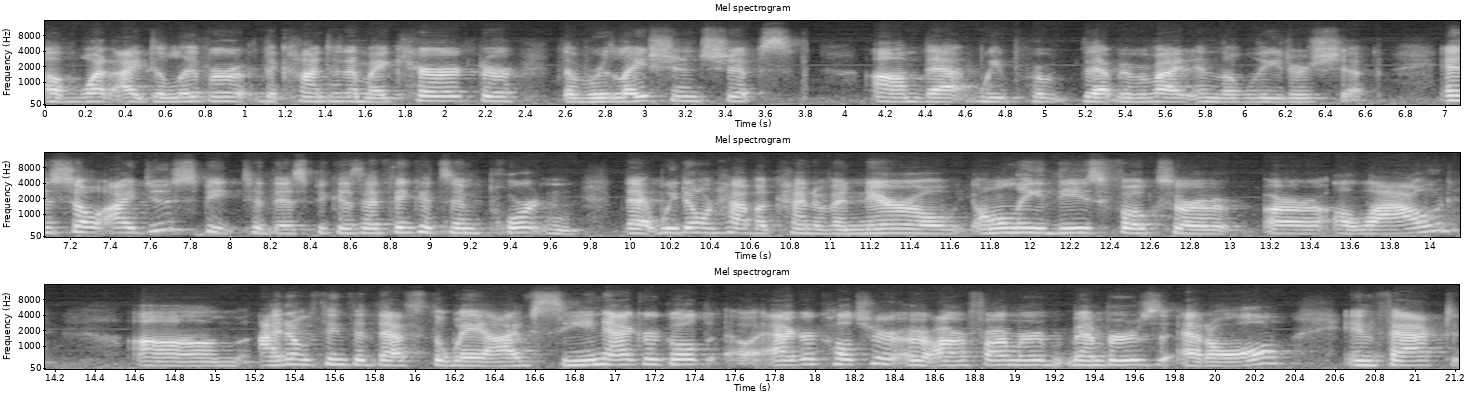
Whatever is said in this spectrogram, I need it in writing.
of what I deliver, the content of my character, the relationships um, that we pro- that we provide in the leadership. And so I do speak to this because I think it's important that we don't have a kind of a narrow only these folks are are allowed. Um, I don't think that that's the way I've seen agriculture, agriculture or our farmer members at all. In fact,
